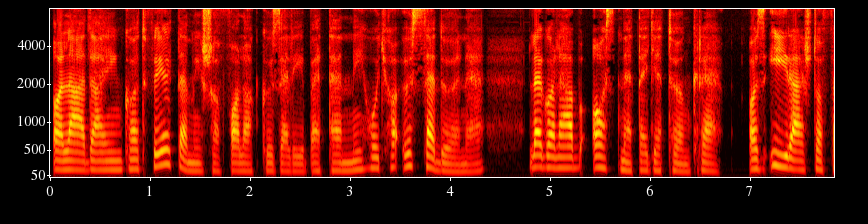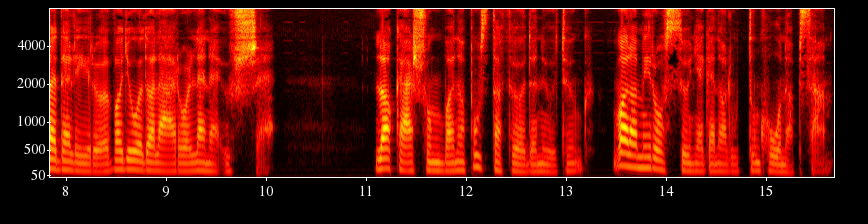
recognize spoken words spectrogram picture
A ládáinkat féltem is a falak közelébe tenni, hogyha összedőlne, legalább azt ne tegye tönkre, az írást a fedeléről vagy oldaláról le ne üsse. Lakásunkban a puszta földön ültünk, valami rossz szőnyegen aludtunk hónapszám,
